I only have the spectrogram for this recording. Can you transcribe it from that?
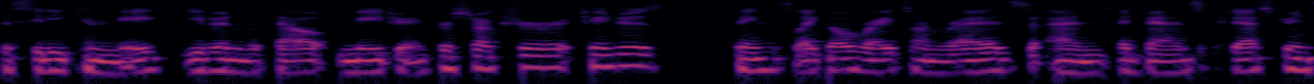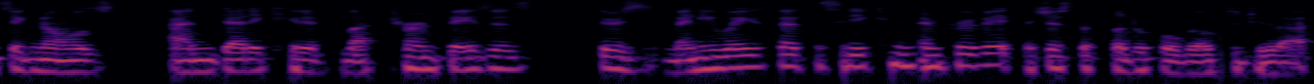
the city can make even without major infrastructure changes. Things like no rights on reds and advanced pedestrian signals and dedicated left turn phases. There's many ways that the city can improve it. It's just the political will to do that.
